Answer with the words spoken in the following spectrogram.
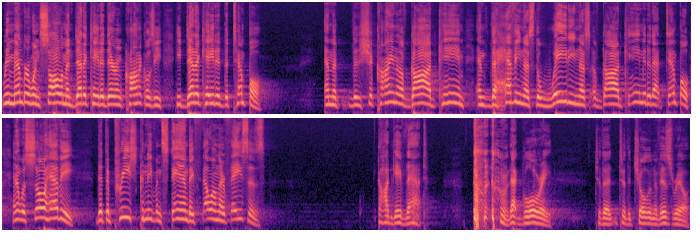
Remember when Solomon dedicated there in Chronicles, he, he dedicated the temple. And the, the Shekinah of God came, and the heaviness, the weightiness of God came into that temple. And it was so heavy that the priests couldn't even stand, they fell on their faces. God gave that, that glory to the, to the children of Israel.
